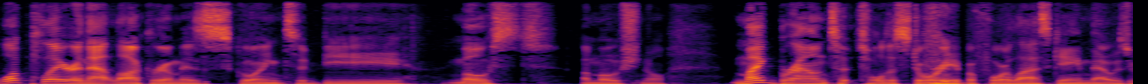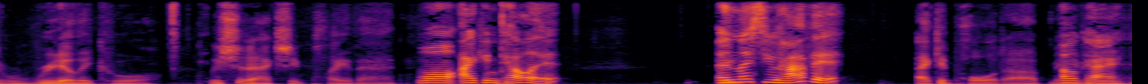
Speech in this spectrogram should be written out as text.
What player in that locker room is going to be most emotional? Mike Brown t- told a story before last game that was really cool. We should actually play that. Well, I can tell it. Unless you have it. I could pull it up. Maybe. Okay.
